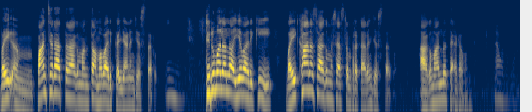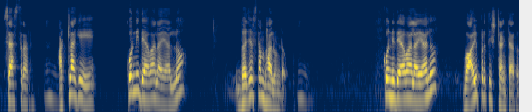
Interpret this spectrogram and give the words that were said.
వై ఆమ్, పాంచరాత్రాగమంతో అమ్మవారికి కళ్యాణం చేస్తారు. తిరుమలలో అయ్యవారికి వైఖానస ఆగమ శాస్త్రం ప్రకారం చేస్తారు. ఆగమాల్లో తేడా ఉంది. శాస్త్రాలు. అట్లాగే కొన్ని దేవాలయాల్లో ధ్వజస్తంభాలు ఉండవు. కొన్ని దేవాలయాలు వాయు ప్రతిష్ఠ అంటారు.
